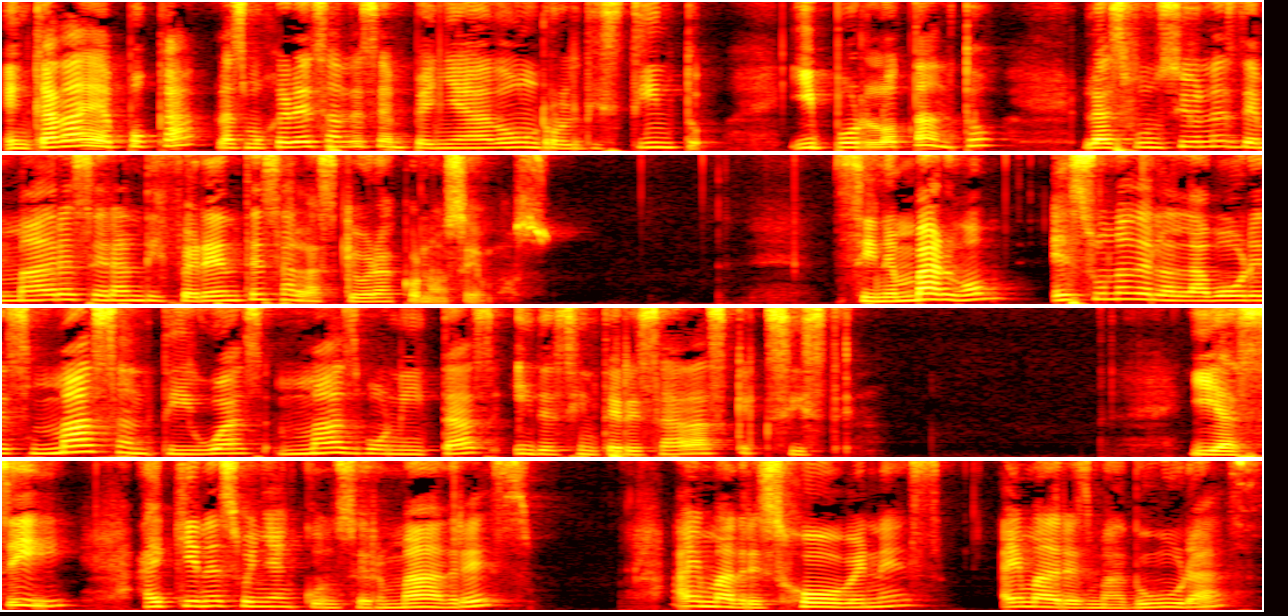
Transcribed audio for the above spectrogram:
En cada época, las mujeres han desempeñado un rol distinto y por lo tanto, las funciones de madres eran diferentes a las que ahora conocemos. Sin embargo, es una de las labores más antiguas, más bonitas y desinteresadas que existen. Y así, hay quienes sueñan con ser madres, hay madres jóvenes, hay madres maduras,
